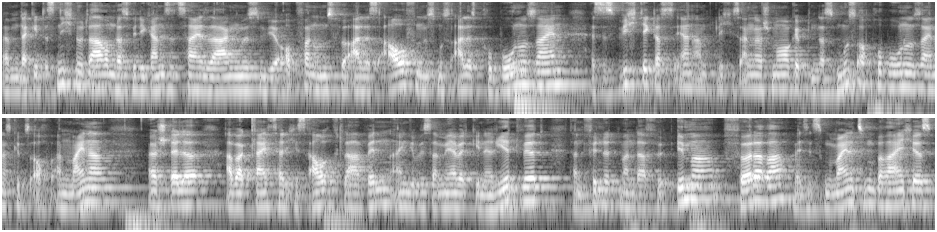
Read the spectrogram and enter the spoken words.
Ähm, da geht es nicht nur darum, dass wir die ganze Zeit sagen müssen, wir opfern uns für alles auf und es muss alles pro bono sein. Es ist wichtig, dass es ehrenamtliches Engagement gibt und das muss auch pro bono sein. Das gibt es auch an meiner äh, Stelle. Aber gleichzeitig ist auch klar, wenn ein gewisser Mehrwert generiert wird, dann findet man dafür immer Förderer, wenn es jetzt im gemeinnützigen Bereich ist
